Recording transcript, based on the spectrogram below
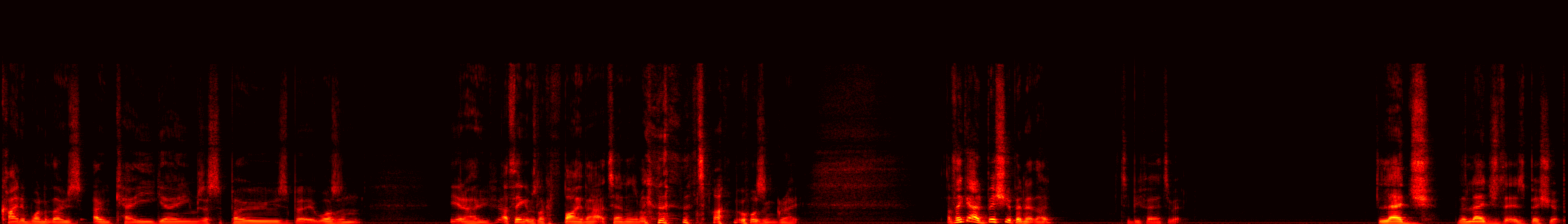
Kind of one of those okay games, I suppose, but it wasn't. You know, I think it was like a five out of ten or something at the time. It wasn't great. I think it had Bishop in it though. To be fair to it, ledge, the ledge that is Bishop.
